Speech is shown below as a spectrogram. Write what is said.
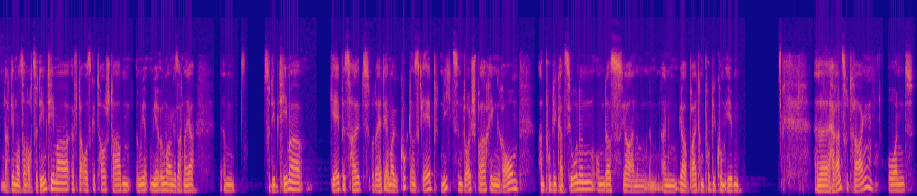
nachdem wir uns dann auch zu dem Thema öfter ausgetauscht haben, mir irgendwann gesagt, naja, ähm, zu dem Thema gäbe es halt, oder hätte er mal geguckt und es gäbe nichts im deutschsprachigen Raum an Publikationen, um das ja einem, einem, ja, breiteren Publikum eben äh, heranzutragen. Und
